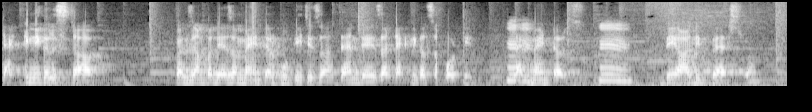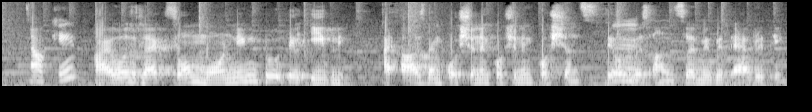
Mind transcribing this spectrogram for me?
technical stuff. For example, there's a mentor who teaches us, then there's a technical support team, like Hmm. mentors. Hmm. They are the best one. Okay. I was like from morning to till evening. I asked them question and question and questions. They Hmm. always answer me with everything.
